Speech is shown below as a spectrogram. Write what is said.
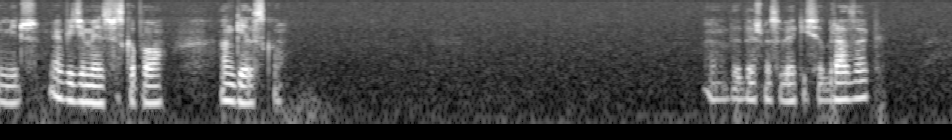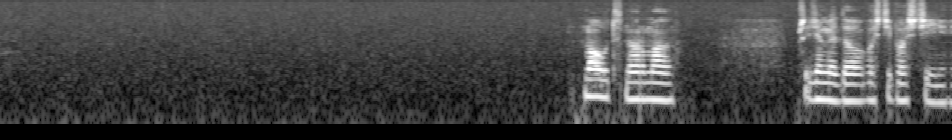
image. Jak widzimy jest wszystko po angielsku. Wybierzmy sobie jakiś obrazek. Mode, normal. Przejdziemy do właściwości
